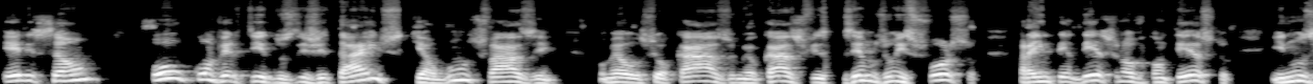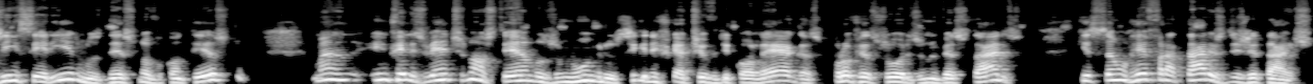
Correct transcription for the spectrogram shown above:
eles são ou convertidos digitais, que alguns fazem como é o seu caso, o meu caso, fizemos um esforço para entender esse novo contexto e nos inserirmos nesse novo contexto, mas, infelizmente, nós temos um número significativo de colegas, professores universitários, que são refratários digitais.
